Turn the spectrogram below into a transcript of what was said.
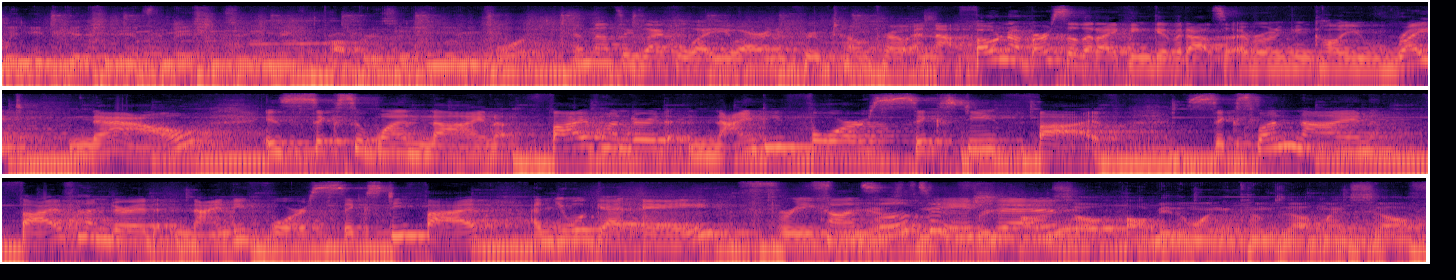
We need to get you the information so you can make a proper decision moving forward. And that's exactly why you are an approved home pro. And that phone number, so that I can give it out so everyone can call you right now, is 619 500 9465. 619 500 9465. And you will get a free consultation. Free consult. I'll be the one that comes out myself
